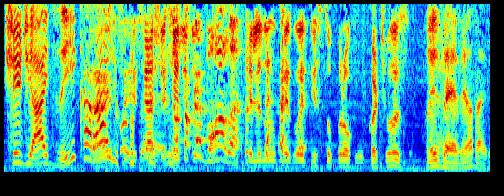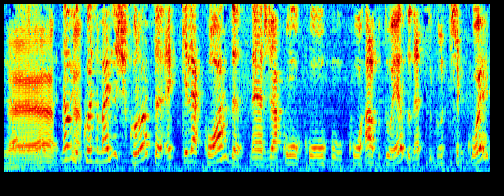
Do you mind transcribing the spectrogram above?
cheios de AIDS aí, caralho. Aí, Você acha que Já ebola. que ele não pegou e estuprou com o Kurt Russell? Pois é, é verdade. é É. verdade. Não, e a coisa mais escrota é que ele acorda, né, já com, com, com o rabo doendo, né, segundo o Chicoi,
